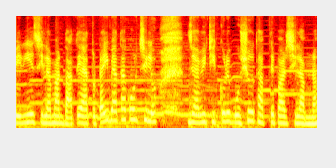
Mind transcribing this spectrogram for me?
বেরিয়েছিলাম। আর দাঁতে এতটাই ব্যথা করছিল যে আমি ঠিক করে বসেও থাকতে পারছিলাম না।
